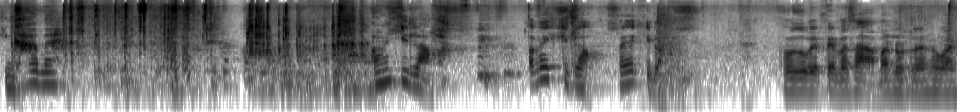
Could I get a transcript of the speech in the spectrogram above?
กินข้าวไหมเอาไม่กินหรอเอาไม่กินหรอกไม่ให้กินหรอกเพราะคือเป็นภาษามนุษย์แล้วทุกวัน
